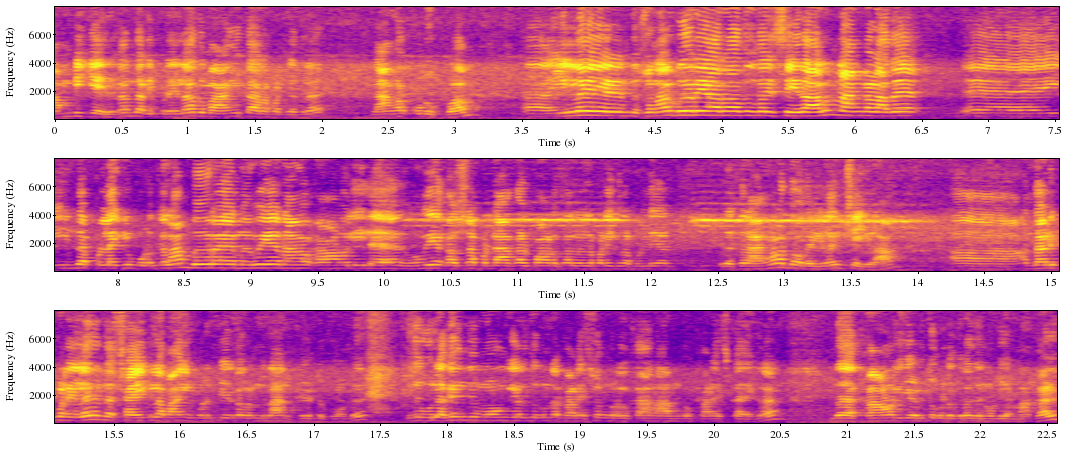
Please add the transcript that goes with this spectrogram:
நம்பிக்கை இருக்குது அந்த அடிப்படையில் அது வாங்கி தர பட்சத்தில் நாங்கள் கொடுப்போம். இல்லை என்று சொன்னால் வேறு யாராவது உதவி செய்தாலும் நாங்கள் அதை இந்த பிள்ளைக்கும் கொடுக்கலாம். வேறு நிறைய நாங்கள் காணொலியில் நிறைய கஷ்டப்பட்டாங்கள் பாடசாலையில் படிக்கிற பிள்ளைகள் இருக்கிறாங்க. அந்த உதவிகளையும் செய்யலாம். அந்த அடிப்படையில் இந்த சைக்கிளை வாங்கி கொடுப்பீர்கள் என்று நான் கேட்டுக்கொண்டு இது உலகெங்கு மோங்கி எடுத்துக்கொண்ட கணேசங்களுக்காக நான் உங்கள் கணேஷ் காய்க்கிறேன். இந்த காணொலி எடுத்துக்கொண்டுக்கிறது என்னுடைய மகள்.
